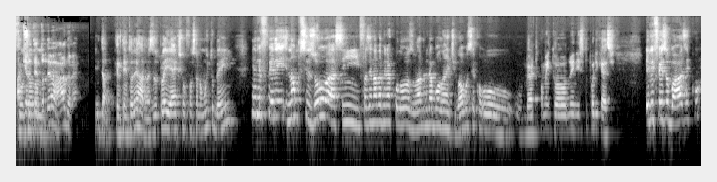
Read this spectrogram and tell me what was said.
Aquele tentou deu errado, né? Então, ele tem tudo errado, mas o play action funcionou muito bem. Ele, ele não precisou, assim, fazer nada miraculoso, nada mirabolante, igual você, o, o Berto comentou no início do podcast. Ele fez o básico,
